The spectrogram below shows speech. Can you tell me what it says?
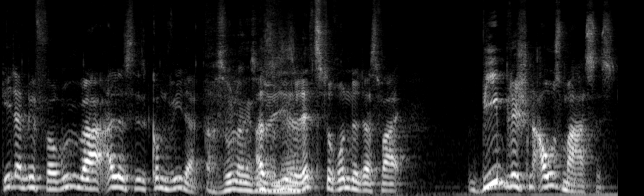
geht an mir vorüber, alles es kommt wieder. Ach, so lange ist das Also diese letzte Runde, das war biblischen Ausmaßes.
